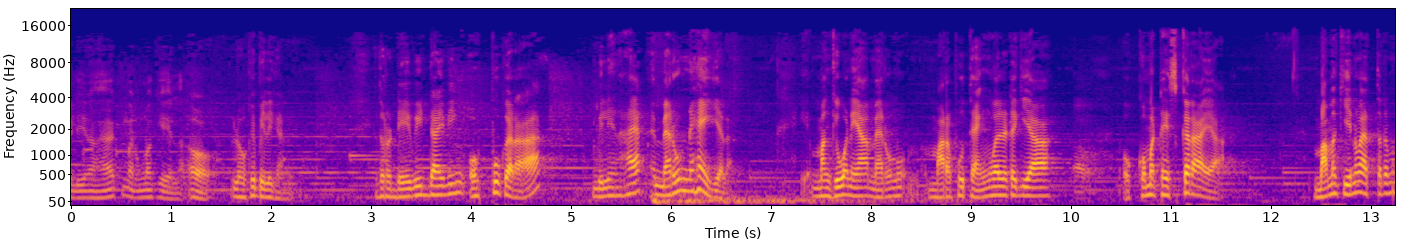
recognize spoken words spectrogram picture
මිලියන හයක් මැරුණ කියලා. ඕ ලෝක පිළිගන්න. එතර ඩේවිඩ් ඩයිවිං ඔප්පු කරා මිලියන් හයක් මැරුන් නැහැ කියලා. මංකිවන එයා මැරුණු මරපු තැන්වලට ගියා. ඔක්කොම ටෙස් කරායා මම කියනව ඇත්තරම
